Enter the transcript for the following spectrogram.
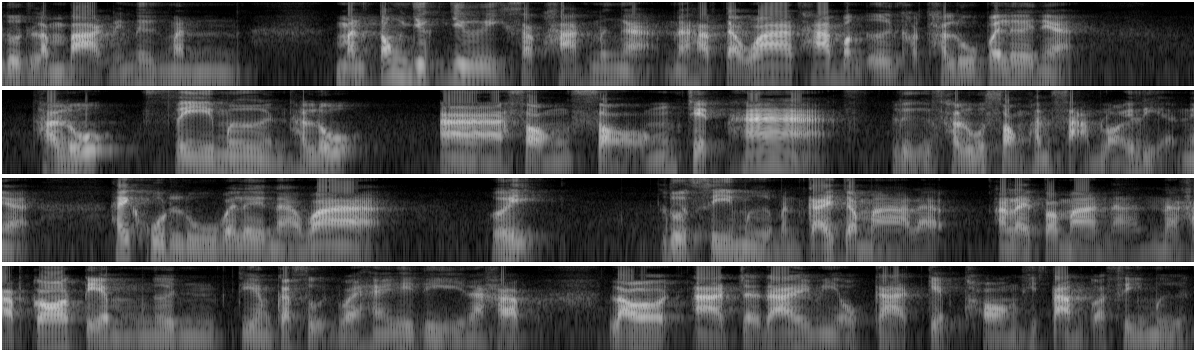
หลุดลำบากนิดนึงมันมันต้องยึกยืออีกสักพักนึงอะนะครับ แต่ว่าถ้าบังเอิญเขาทะลุไปเลยเนี่ย ทะลุสี่หมื่นทะลุอ่าสองสองเจ็ดห้าหรือทะลุสองพันสามร้อยเหรียญเนี่ย ให้คุณรู้ไว้เลยนะว่า เฮ้ย หลุดสี่หมื่นมันใกล้จะมาแล้ว อะไรประมาณนั้นนะครับ ก็เตรียมเงินเตรียมกระสุนไว้ให้ดีๆนะครับ เราอาจจะได้มีโอกาสเก็บทองที่ต่ำกว่าสี่หมื่น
